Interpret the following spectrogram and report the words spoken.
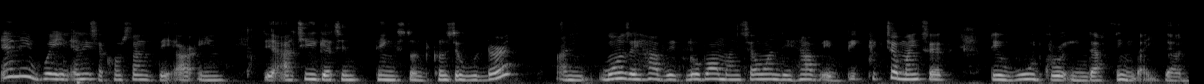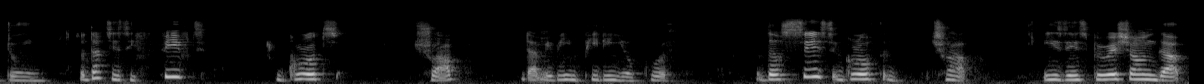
any way in any circumstance they are in they're actually getting things done because they will learn and once they have a global mindset once they have a big picture mindset they would grow in that thing that they are doing so that is the fifth growth trap that may be impeding your growth the sixth growth trap is the inspiration gap.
